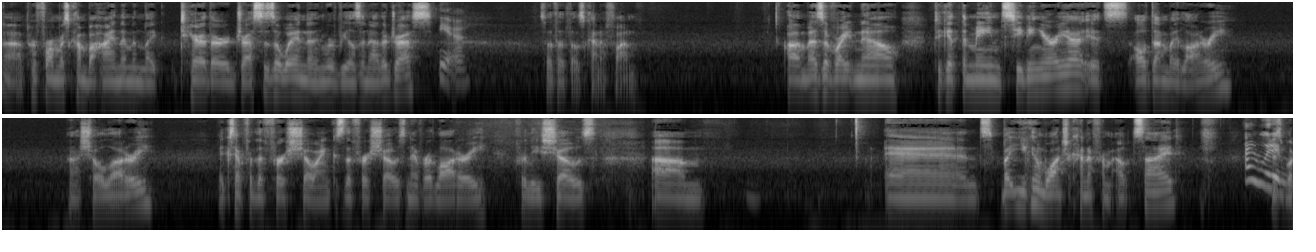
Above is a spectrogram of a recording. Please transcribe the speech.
uh, performers come behind them and like tear their dresses away and then reveals another dress. Yeah. So I thought that was kind of fun. Um, as of right now, to get the main seating area, it's all done by lottery, uh, show lottery, except for the first showing because the first show is never lottery for these shows. Um, and but you can watch kind of from outside. I wouldn't I-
